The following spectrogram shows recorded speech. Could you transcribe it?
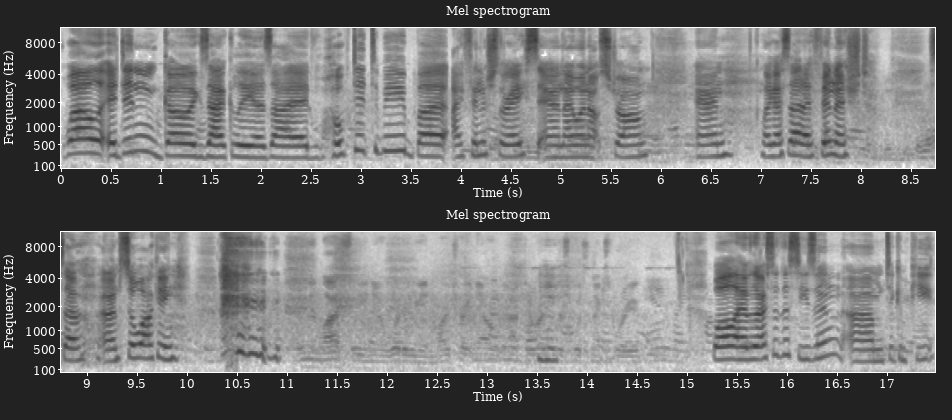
Well, it didn't go exactly as I had hoped it to be, but I finished the race and I went out strong. And like I said, I finished. So I'm still walking. And then lastly, you know, what are we in March well, I have the rest of the season um, to compete.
